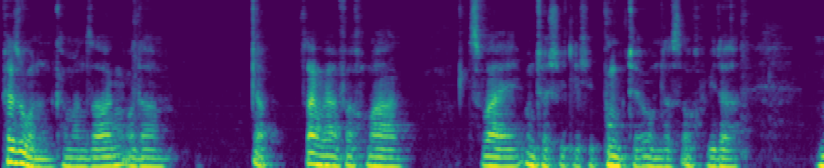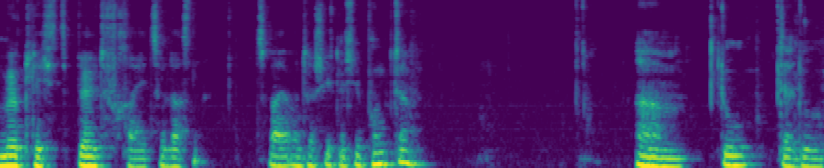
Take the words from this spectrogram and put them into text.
Personen, kann man sagen, oder ja, sagen wir einfach mal zwei unterschiedliche Punkte, um das auch wieder möglichst bildfrei zu lassen. Zwei unterschiedliche Punkte. Ähm, du, der du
